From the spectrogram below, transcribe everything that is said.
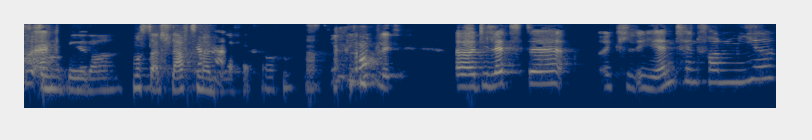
so erklären. Musst du als Schlafzimmerbilder ja, verkaufen. Ja. Unglaublich. Äh, die letzte Klientin von mir,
